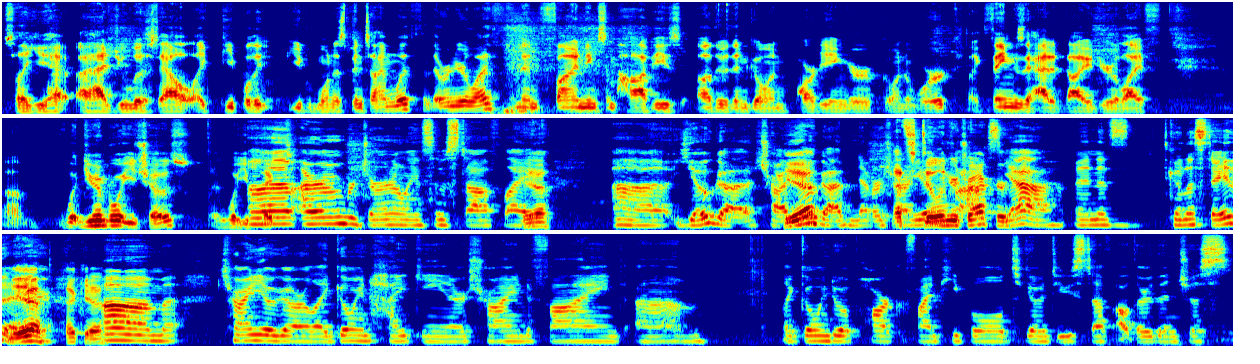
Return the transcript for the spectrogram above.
So like you had, I had you list out like people that you'd want to spend time with that were in your life, and then finding some hobbies other than going partying or going to work, like things that added value to your life. Um, what do you remember? What you chose? Like what you picked? Um, I remember journaling some stuff like Yeah. uh, yoga. Try Yeah. yoga. I've never tried. That's still yoga in your class. tracker. Yeah, and it's gonna stay there. yeah. Heck yeah. um trying yoga or like going hiking or trying to find um like going to a park or find people to go do stuff other than just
